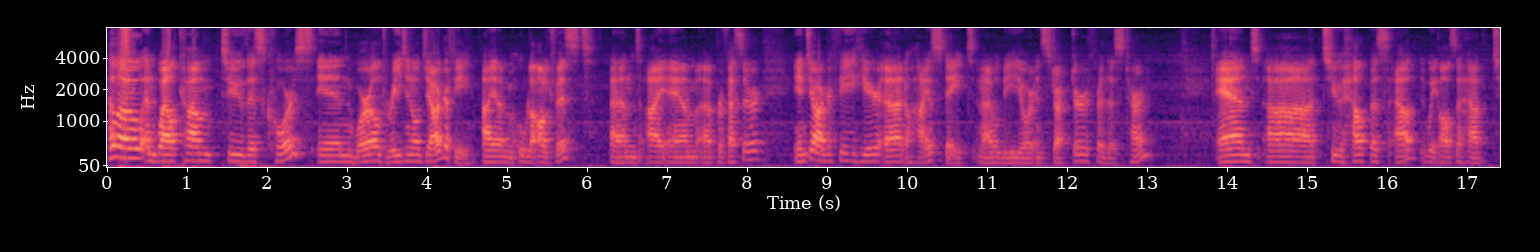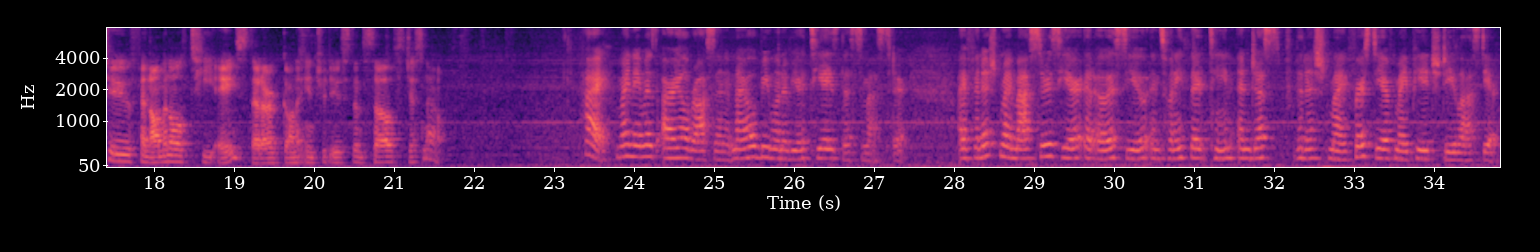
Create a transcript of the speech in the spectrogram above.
Hello and welcome to this course in World Regional Geography. I am Ola Ahlqvist and I am a professor in geography here at Ohio State and I will be your instructor for this term. And uh, to help us out, we also have two phenomenal TAs that are going to introduce themselves just now. Hi, my name is Ariel Rawson and I will be one of your TAs this semester. I finished my master's here at OSU in 2013 and just finished my first year of my PhD last year.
